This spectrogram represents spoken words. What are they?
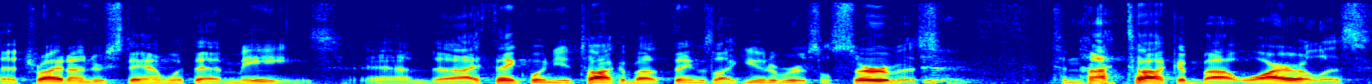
uh, try to understand what that means. And uh, I think when you talk about things like universal service, to not talk about wireless,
